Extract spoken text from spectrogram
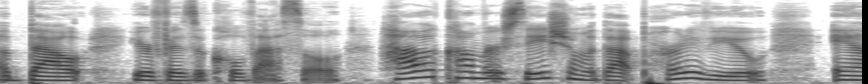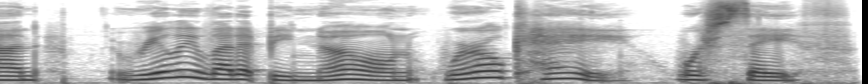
about your physical vessel. Have a conversation with that part of you and really let it be known we're okay we're safe,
